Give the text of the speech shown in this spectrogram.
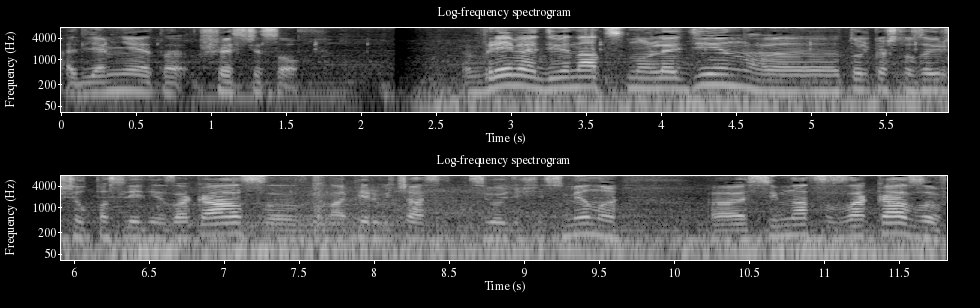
а для меня это 6 часов. Время 12.01, э, только что завершил последний заказ э, на первый час сегодняшней смены. Э, 17 заказов,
